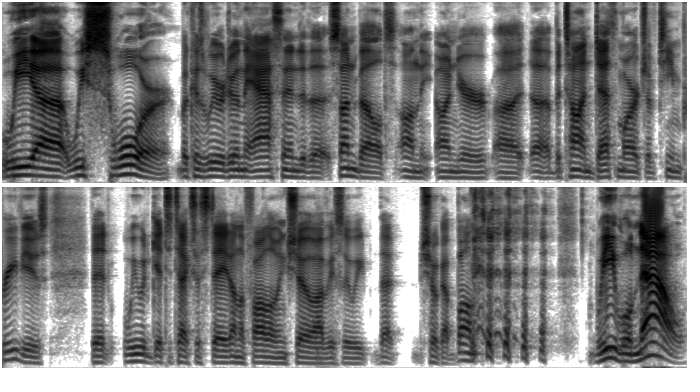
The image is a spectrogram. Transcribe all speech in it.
We uh we swore because we were doing the ass end of the Sun Belt on the on your uh, uh baton death march of team previews that we would get to Texas State on the following show. Obviously, we that show got bumped. we will now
